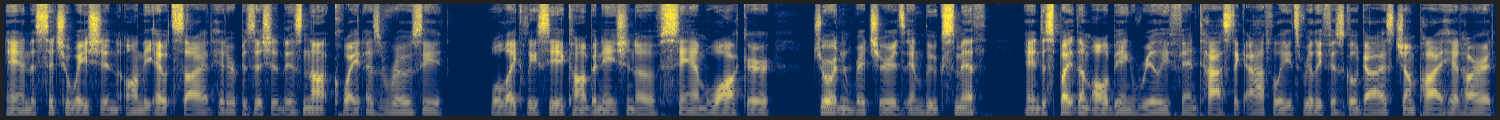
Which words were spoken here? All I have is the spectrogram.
and the situation on the outside hitter position is not quite as rosy. We'll likely see a combination of Sam Walker, Jordan Richards, and Luke Smith. And despite them all being really fantastic athletes, really physical guys, jump high, hit hard,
